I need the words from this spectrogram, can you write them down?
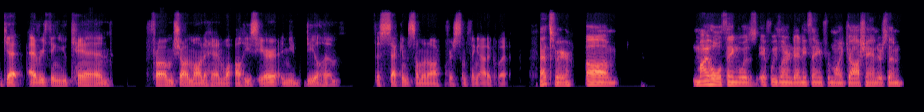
get everything you can from Sean Monahan while he's here and you deal him the second someone offers something adequate. That's fair. Um, my whole thing was if we learned anything from like Josh Anderson,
